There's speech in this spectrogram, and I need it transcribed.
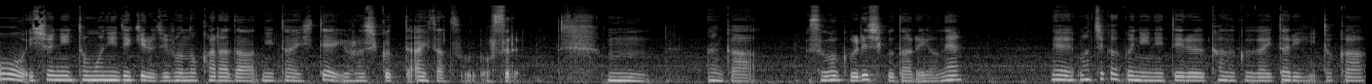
を一緒に共にできる自分の体に対してよろしくって挨拶をする。うん。なんかすごく嬉しくなるよね。で、まあ、近くに寝てる家族がいたりとか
